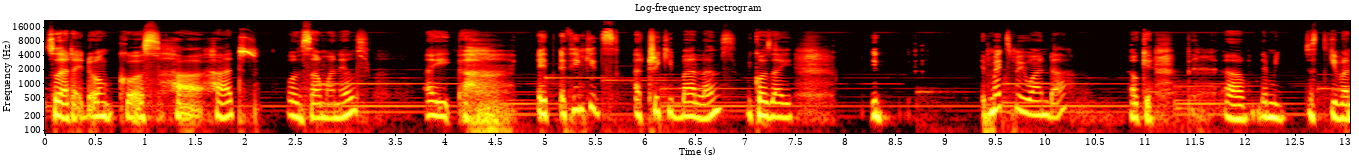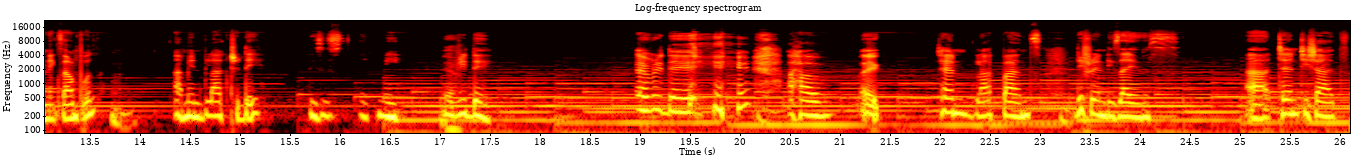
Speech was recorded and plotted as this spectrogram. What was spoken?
so that I don't cause ha- hurt on someone else. I, I, I think it's a tricky balance because I, it, it makes me wonder. Okay, um, let me just give an example. I'm in black today. This is like me Yeah. every day. Every day, I have like 10 black pants, different designs, uh, 10 t shirts.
